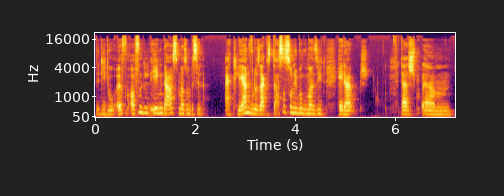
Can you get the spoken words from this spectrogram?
die du offenlegen darfst, mal so ein bisschen erklären, wo du sagst, das ist so eine Übung, wo man sieht, hey, da, da, ähm,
